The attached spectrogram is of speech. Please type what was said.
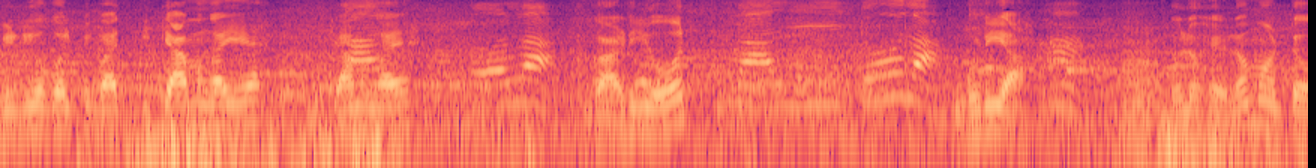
वीडियो कॉल पे बात की क्या मंगाई है? क्या मंगाया है? गाड़ी और गुड़िया? हाँ। बोलो हेलो मोटो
